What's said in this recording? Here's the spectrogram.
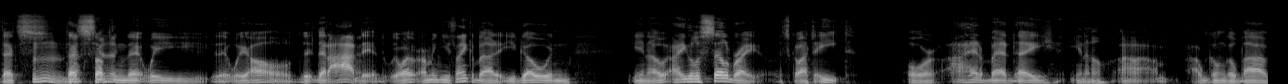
That's Mm, that's, that's something that we that we all that, that I did. Well, I mean, you think about it. You go and you know, hey, let's celebrate. Let's go out to eat. Or I had a bad day. You know, I'm, I'm going to go buy a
